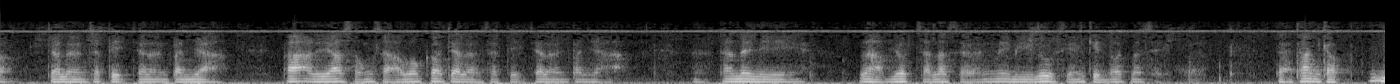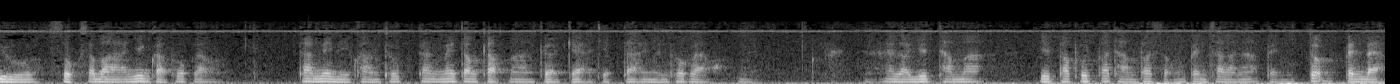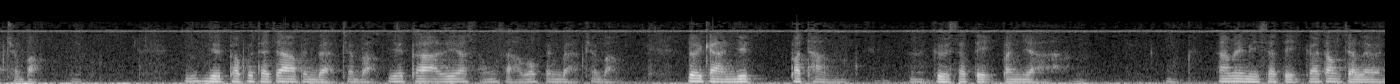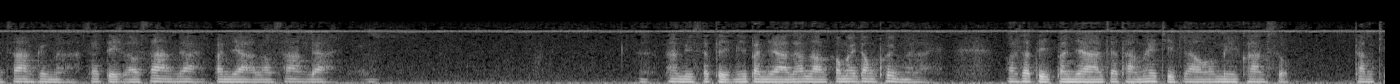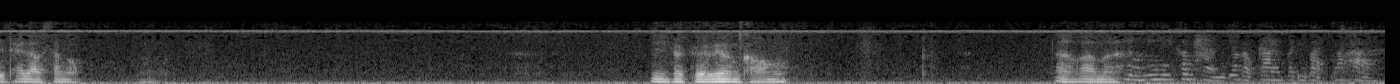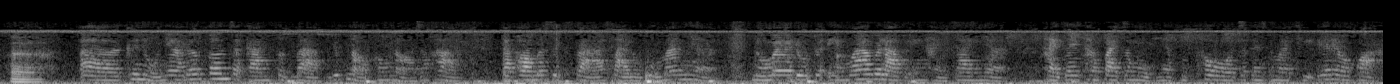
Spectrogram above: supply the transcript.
เจริญสติเจริญปัญญา พระอริยสงสาวกก็เจริญสติเจริญปัญญาท่านไม่มี ลาบยศสรรเสริญไม่มีรูปเสียงกลิ่นรสมาเสกแต่ท่านกับอยู่สุขสบายยิ่งกว่าพวกเรา ท่านไม่มีความทุกข์ท่านไม่ต้องกลับมาเกิดแก่เจ็บตายเหมือนพวกเรา ให้เรายึดธรรมะยึดพระพุทธพระธรรมพระสงฆ์เป็นสารณะเป็นตัวเป็นแบบฉบับ ยึดพระพุทธเจ้าเป็นแบบฉบับ ยึดพระอริยสงสาวกเป็นแบบฉบับ โดยการยึดพระธรรม คือสติปัญญา ถ้าไม่มีสติก็ต้องเจริญสร้างขึ้นมา สติเราสร้างได้ ปัญญาเราสร้างได้ ถ้ามีสติมีปัญญาแล้วเราก็ไม่ต้องพึ่งอะไร เพราะสติปัญญาจะทำให้จิตเรามีความสุขทำจิตให้เราสงบนี่ก็คือเรื่องของ อาว่ามาหนูมีคำถามเกี่ยวกับการปฏิบัติเจ้าค่ะคือหนูเนี่ยเริ่มต้นจากการฝึกแบบยุบหนอพองหนอเจ้าค่ะ แต่พอมาศึกษาสายหลวงปู่มั่นเนี่ย หนูมาดูตัวเองว่าเวลาตัวเองหายใจเนี่ย หายใจทางปลายจมูกเนี่ยพุทโธจะเป็นสมาธิได้เร็วกว่า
